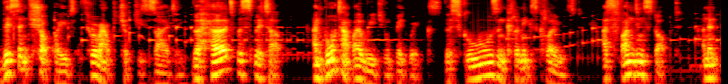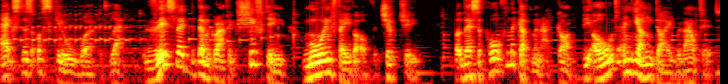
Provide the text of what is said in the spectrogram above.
this sent shockwaves throughout Chukchi society. The herds were split up and bought out by regional bigwigs. The schools and clinics closed as funding stopped and an exodus of skilled workers left. This led to demographics shifting more in favour of the Chukchi, but their support from the government had gone. The old and young died without it,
